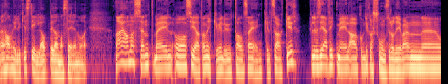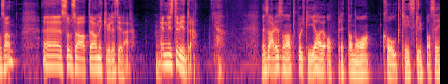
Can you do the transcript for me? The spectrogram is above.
men han vil ikke stille opp i denne serien vår. Nei, han har sendt mail og sier at han ikke vil uttale seg i enkeltsaker. Eller si, jeg fikk mail av kommunikasjonsrådgiveren eh, hos han, eh, som sa at han ikke ville stille her. Henviste videre. Ja. Men så er det jo sånn at politiet har jo oppretta nå cold case-gruppa si.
